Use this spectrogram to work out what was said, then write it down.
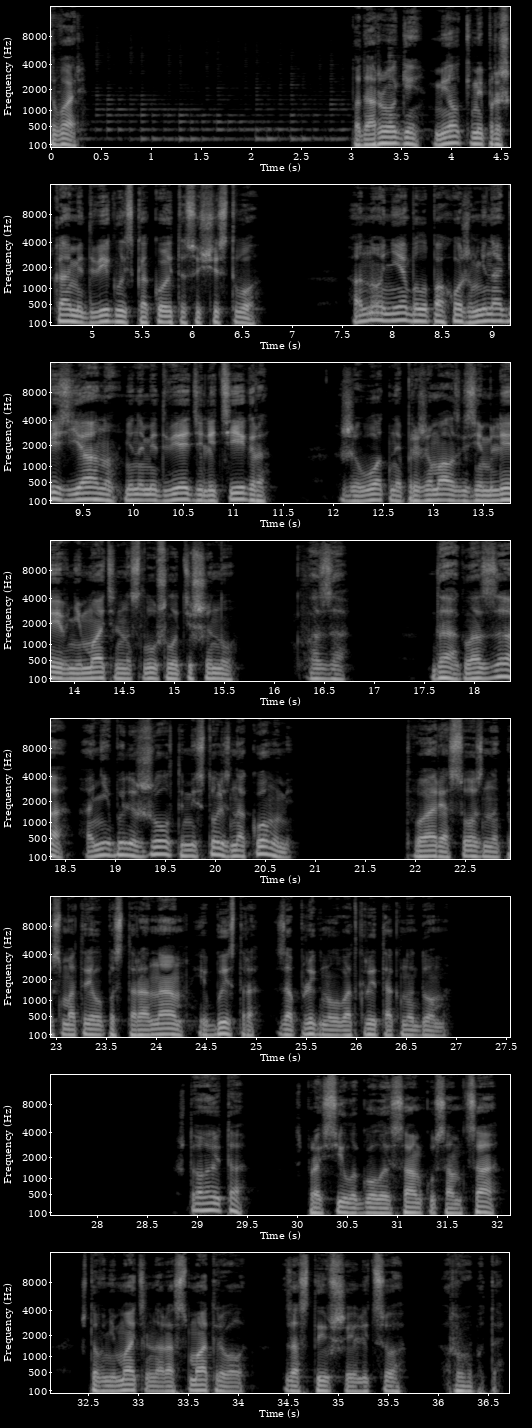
Тварь. По дороге мелкими прыжками двигалось какое-то существо. Оно не было похожим ни на обезьяну, ни на медведя или тигра. Животное прижималось к земле и внимательно слушало тишину. Глаза. Да, глаза, они были желтыми и столь знакомыми. Тварь осознанно посмотрела по сторонам и быстро запрыгнула в открытое окно дома. «Что это?» — спросила голая самку самца, что внимательно рассматривала застывшее лицо робота.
